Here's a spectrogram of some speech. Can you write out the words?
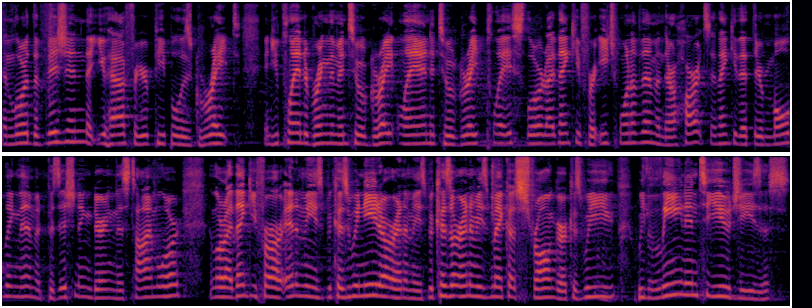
And Lord, the vision that you have for your people is great. And you plan to bring them into a great land, into a great place, Lord. I thank you for each one of them and their hearts. I thank you that they're molding them and positioning during this time, Lord. And Lord, I thank you for our enemies because we need our enemies, because our enemies make us stronger, because we, we lean into you, Jesus.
